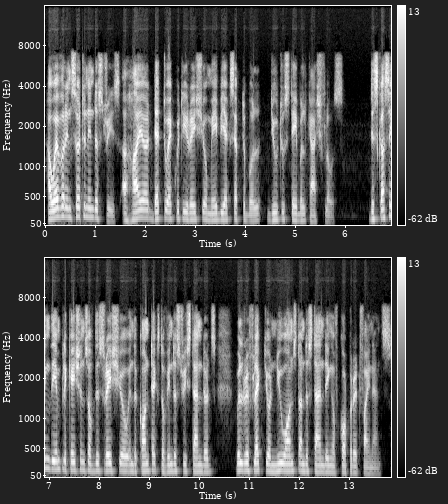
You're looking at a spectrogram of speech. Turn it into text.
However, in certain industries, a higher debt-to-equity ratio may be acceptable due to stable cash flows. Discussing the implications of this ratio in the context of industry standards will reflect your nuanced understanding of corporate finance.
